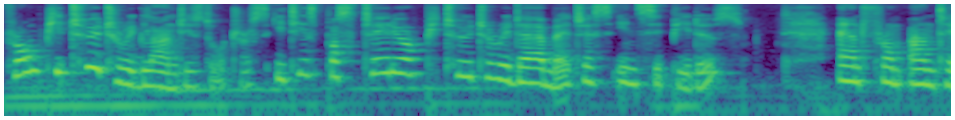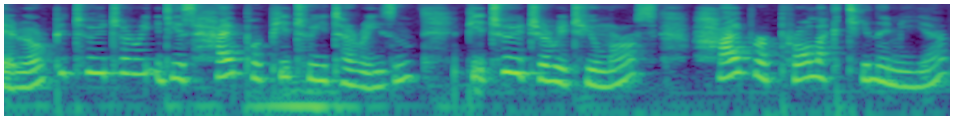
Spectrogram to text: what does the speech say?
From pituitary gland disorders, it is posterior pituitary diabetes insipidus, and from anterior pituitary, it is hypopituitarism, pituitary tumors, hyperprolactinemia,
